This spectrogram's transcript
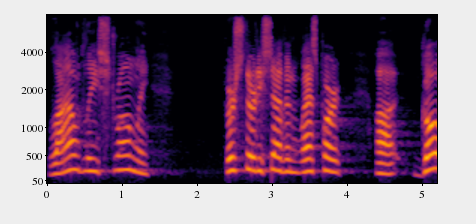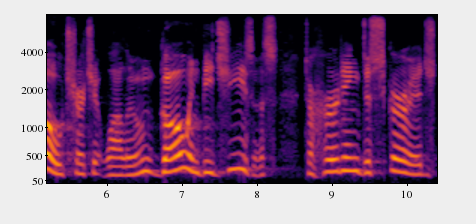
loudly, strongly. Verse 37, last part. Uh, go, church at Walloon, go and be Jesus to hurting, discouraged,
